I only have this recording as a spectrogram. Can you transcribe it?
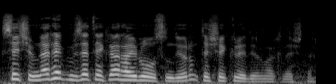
seçimler. Hepimize tekrar hayırlı olsun diyorum. Teşekkür ediyorum arkadaşlar.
